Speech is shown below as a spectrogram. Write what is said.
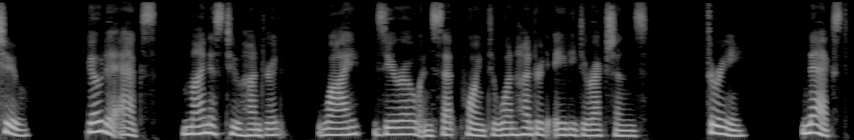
2. Go to X, minus 200, Y, 0 and set point to 180 directions. 3. Next,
